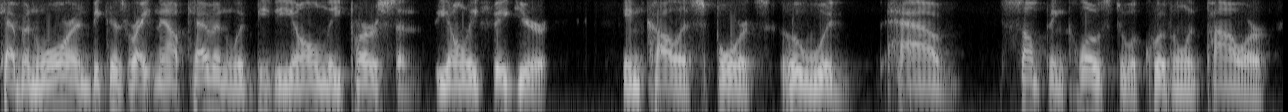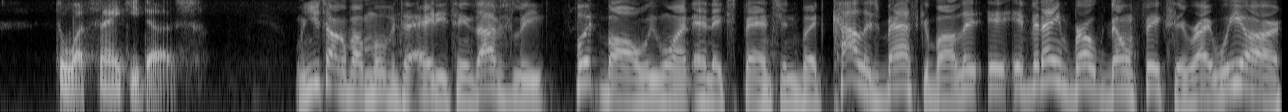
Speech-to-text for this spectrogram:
Kevin Warren, because right now Kevin would be the only person, the only figure in college sports who would have something close to equivalent power to what Sankey does. When you talk about moving to 80 teams, obviously football we want an expansion, but college basketball, if it ain't broke, don't fix it, right? We are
